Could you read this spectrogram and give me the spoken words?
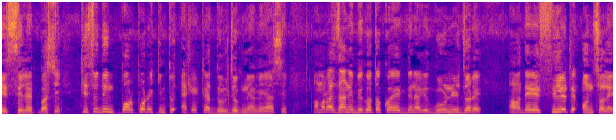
এই সিলেটবাসী। কিছুদিন পরপরই কিন্তু এক একটা দুর্যোগ নেমে আসে। আমরা জানি বিগত কয়েকদিন আগে ঘূর্ণিঝড়ে আমাদের এই সিলেট অঞ্চলে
